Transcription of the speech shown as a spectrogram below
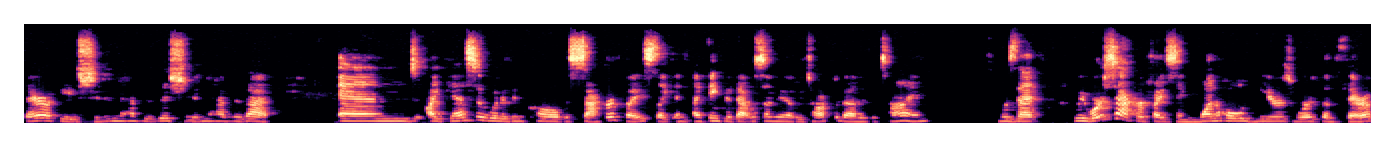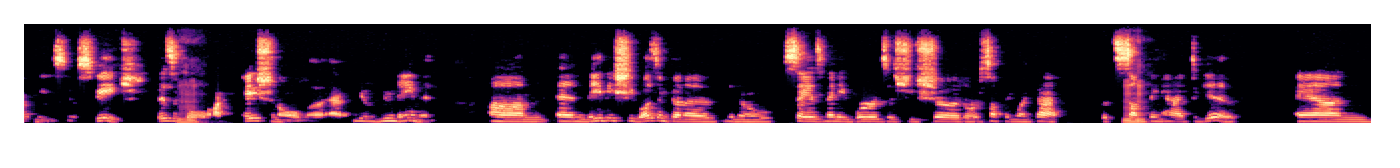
therapy. She didn't have the this. She didn't have the that. And I guess it would have been called a sacrifice. Like, and I think that that was something that we talked about at the time was that we were sacrificing one whole year's worth of therapies, you know, speech, physical, occupational, uh, you know, you name it. Um, and maybe she wasn't gonna, you know, say as many words as she should or something like that, but Mhm. something had to give. And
